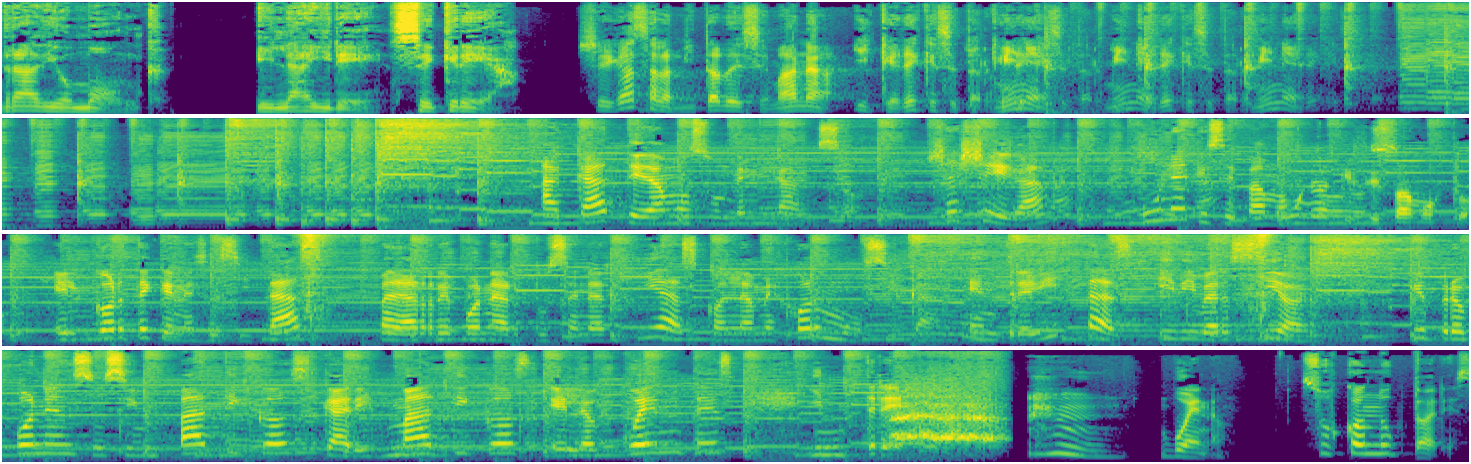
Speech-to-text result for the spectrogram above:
Radio Monk. El aire se crea. Llegás a la mitad de semana y querés que se termine, que se termine, querés que se termine. Acá te damos un descanso. Ya llega una que sepamos Una todos. que sepamos todos. El corte que necesitas para reponer tus energías con la mejor música, entrevistas y diversión que proponen sus simpáticos, carismáticos, elocuentes, intre... bueno, sus conductores.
